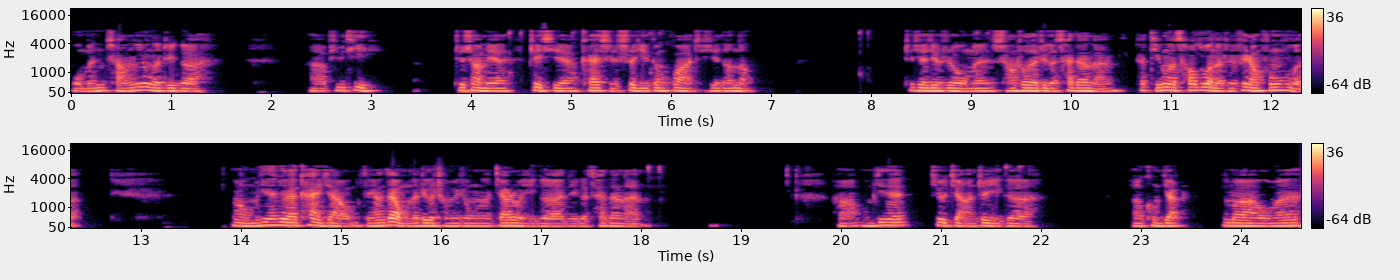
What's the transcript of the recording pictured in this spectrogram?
我们常用的这个啊 PPT，这上面这些开始设计动画这些等等，这些就是我们常说的这个菜单栏，它提供的操作呢是非常丰富的。那我们今天就来看一下怎样在我们的这个程序中呢加入一个这个菜单栏。好，我们今天就讲这一个啊控件。那么我们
